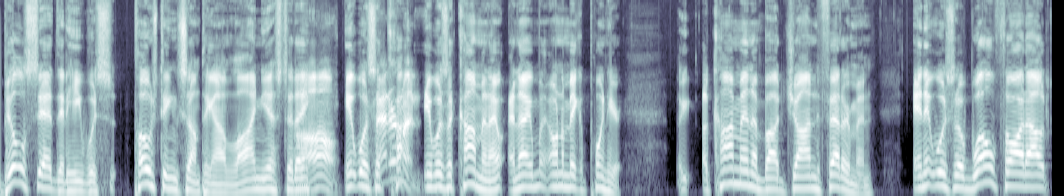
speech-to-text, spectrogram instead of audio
Bill said that he was posting something online yesterday. Oh, it was a co- Fetterman. it was a comment, I, and I want to make a point here. A, a comment about John Fetterman, and it was a well thought out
